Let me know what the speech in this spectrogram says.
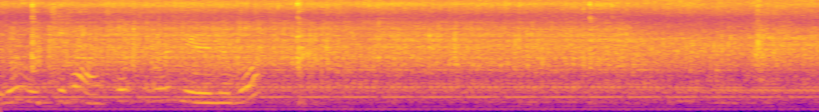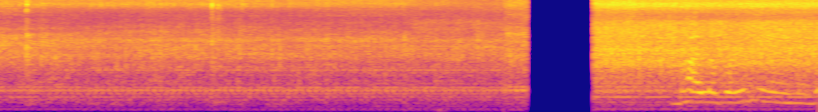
এবার উচ্ছেটা আস্তে নেড়ে নেব। ভালো করে নেড়ে নেব।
